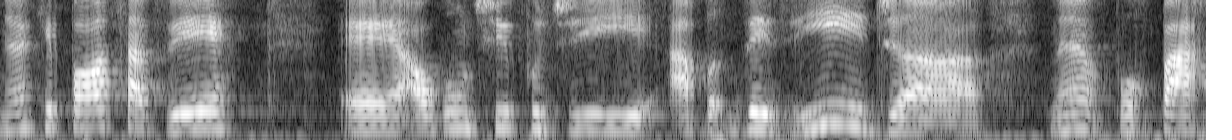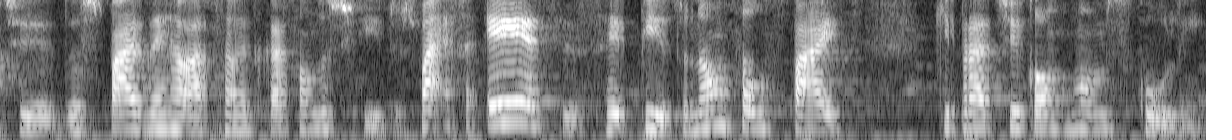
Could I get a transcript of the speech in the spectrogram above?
né, que possa haver é, algum tipo de desídia né, por parte dos pais em relação à educação dos filhos. Mas esses, repito, não são os pais que praticam homeschooling.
